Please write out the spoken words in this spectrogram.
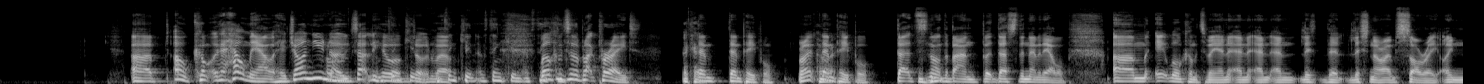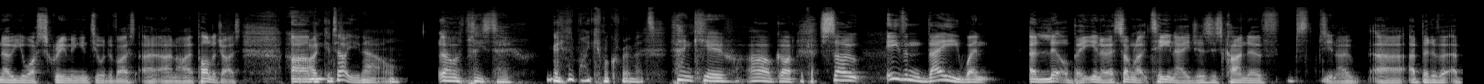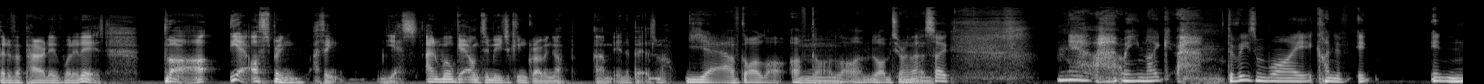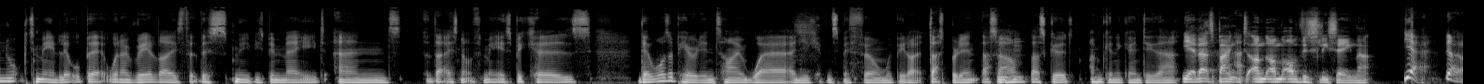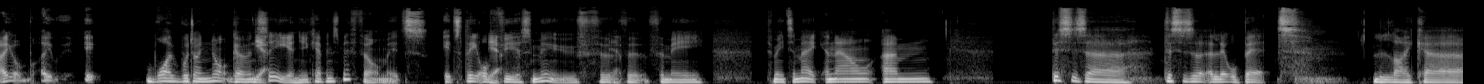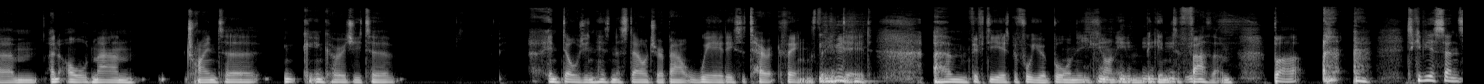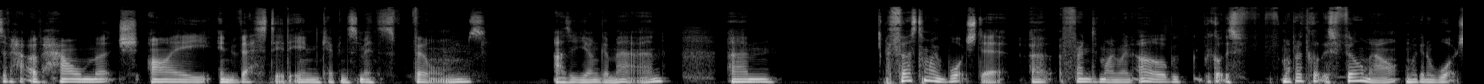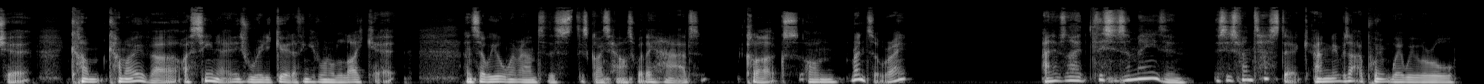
Uh, oh, come help me out here, John. You know I'm- exactly I'm who thinking, I'm talking about. I'm thinking. I'm thinking. I'm thinking. Welcome to the Black Parade. Okay. Them, them people, right? them right. people. That's not the band, but that's the name of the album. Um, it will come to me, and and and, and li- the listener, I'm sorry. I know you are screaming into your device, uh, and I apologise. Um, I can tell you now. oh, please do. My Chemical Romance. Thank you. Oh God. So even they went a little bit. You know, a song like "Teenagers" is kind of you know uh, a bit of a, a bit of a parody of what it is. But yeah, Offspring, I think yes, and we'll get onto music and growing up um, in a bit as well. Yeah, I've got a lot. I've got a Mm. lot, a lot of material on that. So, yeah, I mean, like the reason why it kind of it it knocked me a little bit when I realised that this movie's been made and that it's not for me is because there was a period in time where a new Kevin Smith film would be like, "That's brilliant. That's Mm-hmm. out. That's good. I'm going to go and do that." Yeah, that's banked. I'm, I'm obviously seeing that. Yeah, yeah. I, I, it, why would I not go and Yeah. see a new Kevin Smith film? It's it's the obvious move for, Yeah. for for me for me to make. And now um, this is a this is a, a little bit like um, an old man trying to encourage you to indulge in his nostalgia about weird esoteric things that he did um, 50 years before you were born that you can't even begin to fathom but to give you a sense of how, of how much I invested in Kevin Smith's films as a younger man. Um, the first time I watched it, uh, a friend of mine went, "Oh, we we got this. My brother got this film out, and we're going to watch it. Come come over. I've seen it, and it's really good. I think everyone will like it." And so we all went round to this this guy's house where they had Clerks on rental, right? And it was like, "This is amazing. This is fantastic." And it was at a point where we were all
